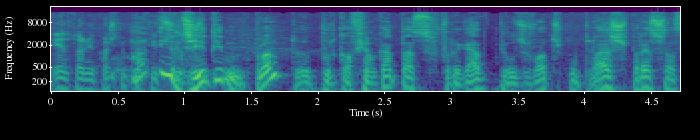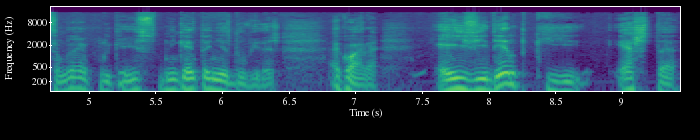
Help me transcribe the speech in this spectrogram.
é António Costa e o Partido Ilegítimo, pronto, porque ao fim e ao cabo está sufragado pelos votos populares expressos na Assembleia da República, isso ninguém tenha dúvidas. Agora, é evidente que esta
